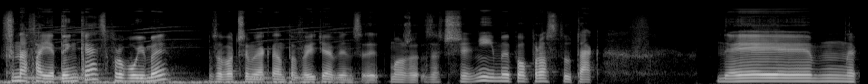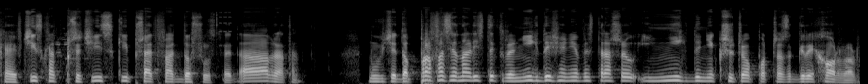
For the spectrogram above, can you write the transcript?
FNAFa 1, spróbujmy. Zobaczymy jak nam to wyjdzie, więc y, może zacznijmy po prostu tak. Yy, Okej, wciskać przyciski, przetrwać do szóstej. Dobra, tam. Mówicie do profesjonalisty, który nigdy się nie wystraszył i nigdy nie krzyczał podczas gry horror.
